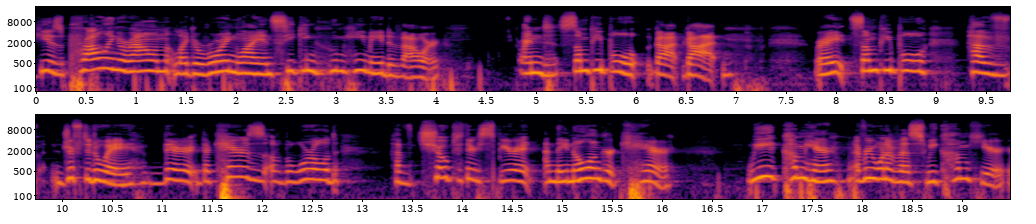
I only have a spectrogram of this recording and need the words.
He is prowling around like a roaring lion, seeking whom he may devour. And some people got got, right? Some people have drifted away. Their the cares of the world have choked their spirit, and they no longer care we come here, every one of us, we come here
